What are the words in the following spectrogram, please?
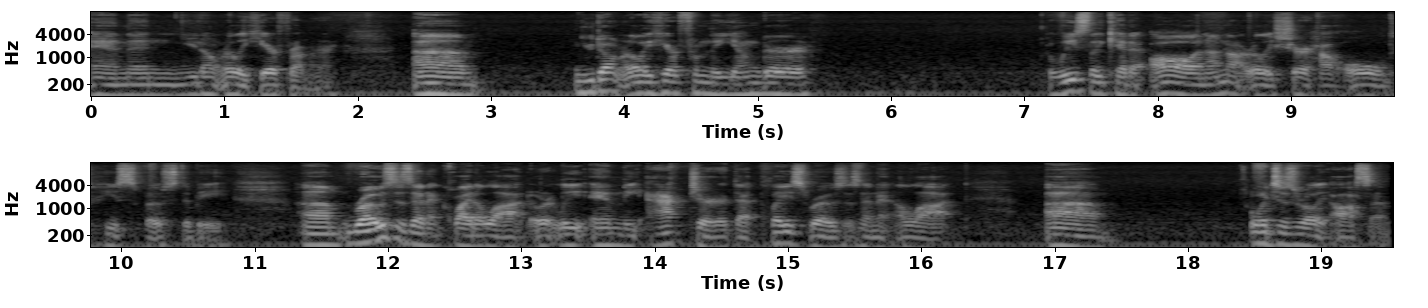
and then you don't really hear from her. Um, you don't really hear from the younger Weasley kid at all, and I'm not really sure how old he's supposed to be. Um, Rose is in it quite a lot, or at least, and the actor that plays Rose is in it a lot, um, which is really awesome.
